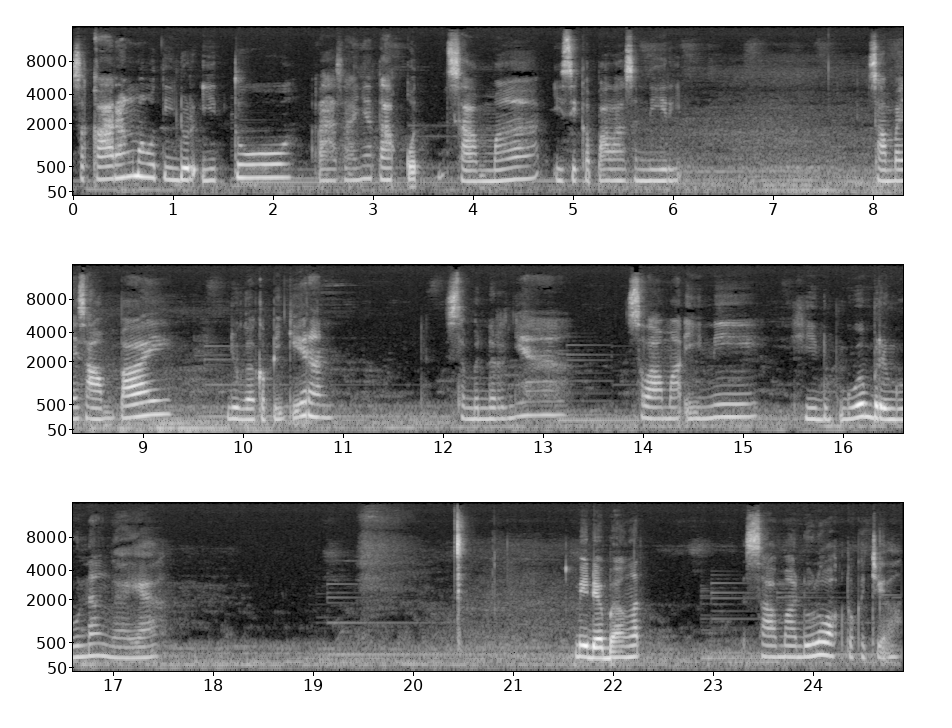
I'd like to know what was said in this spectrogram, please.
sekarang mau tidur itu rasanya takut sama isi kepala sendiri. Sampai-sampai juga kepikiran sebenarnya selama ini hidup gue berguna nggak ya? Beda banget sama dulu waktu kecil.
